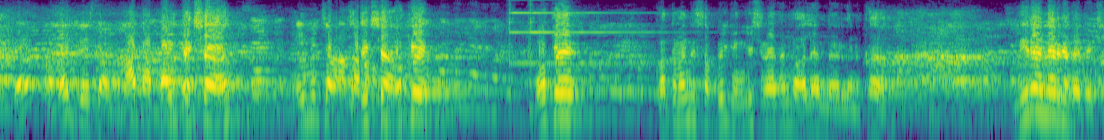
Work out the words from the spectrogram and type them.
అంటే ప్రొవైడ్ చేస్తాము. నాకు అపాయింట్ అధ్యక్ష. నియమించామని అధ్యక్ష ఓకే. ఓకే. కొంతమంది సభ్యులకి ఇంగ్లీష్ రాదని వాళ్ళే అన్నారు కనుక. మీరే అన్నారు కదా అధ్యక్ష.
